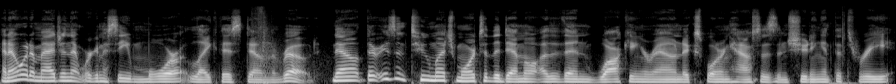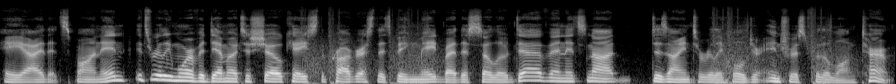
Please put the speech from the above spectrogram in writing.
and I would imagine that we're going to see more like this down the road. Now, there isn't too much more to the demo other than walking around, exploring houses, and shooting at the three AI that spawn in. It's really more of a demo to showcase the progress that's being made by this solo dev, and it's not designed to really hold your interest for the long term.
